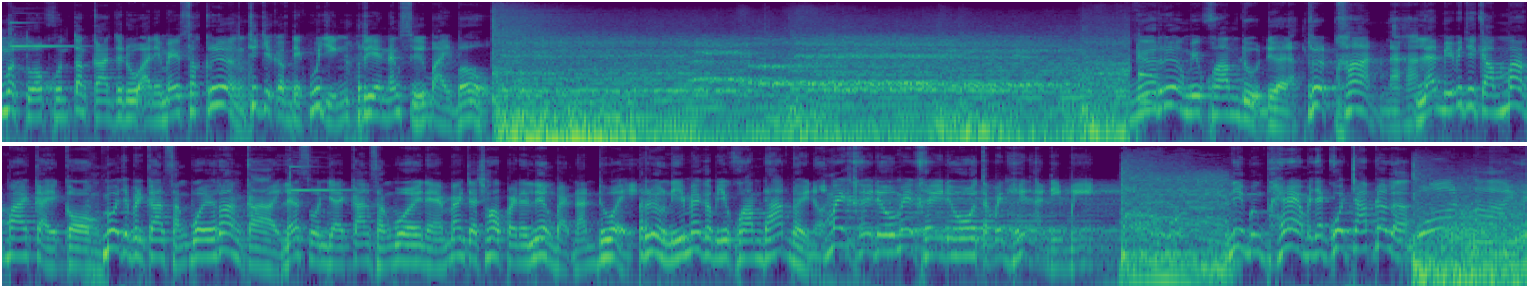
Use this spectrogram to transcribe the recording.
เมื่อตัวคุณต้องการจะดูอนิเมะสักเรื่องที่เกี่ยวกับเด็กผู้หญิงเรียนหนังสือไบเบิลเนื้อเรื่องมีความดุเดือดเลือดพ่านนะฮะและมีวิธีกรรมมากมายไก่กองไม่ว่าจะเป็นการสังเวยร่างกาย และส่วนใหญ่การสังเวยเนี่ยแม่งจะชอบไปในเรื่องแบบนั้นด้วย เรื่องนี้แม่งก็มีความดาร์กหน่อยหน่อยไม่เคยดูไม่เคยดูแต่เป็นเฮดอนิเมะ นี่มึงแพ้มันยังกลัวจับแล้วเหรอวอตายเฮ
